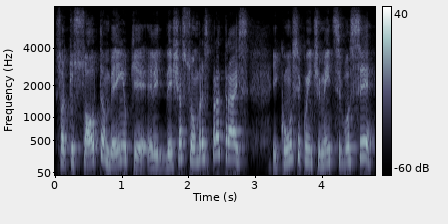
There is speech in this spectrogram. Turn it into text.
só que o Sol também o que? Ele deixa sombras para trás. E consequentemente, se você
